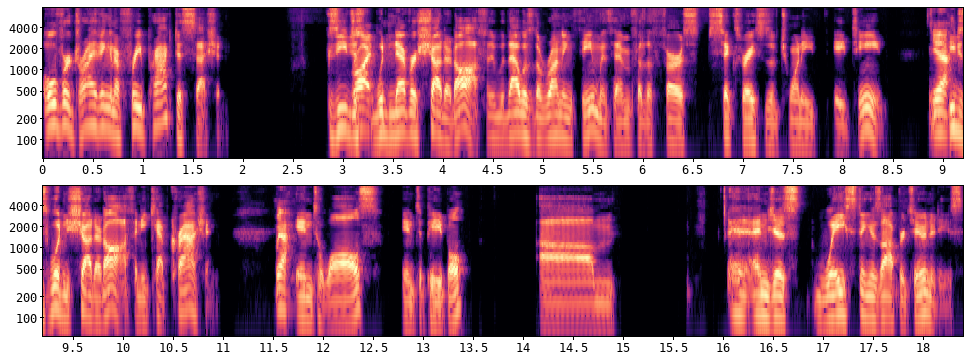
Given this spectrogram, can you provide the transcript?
over driving in a free practice session. Because he just Right. would never shut it off. It- that was the running theme with him for the first six races of 2018. Yeah, He just wouldn't shut it off and he kept crashing. Yeah. Into walls, into people. Um and, and just wasting his opportunities.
